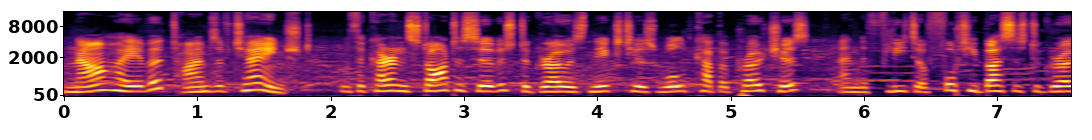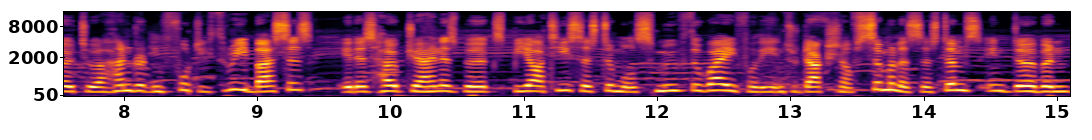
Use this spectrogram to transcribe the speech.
Now, however, times have changed. With the current starter service to grow as next year's World Cup approaches and the fleet of 40 buses to grow to 143 buses, it is hoped Johannesburg's BRT system will smooth the way for the introduction of similar systems in Durban,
